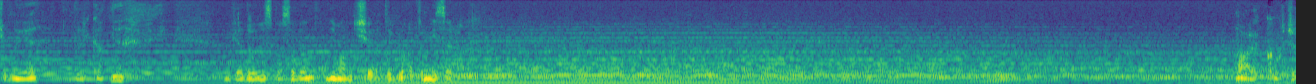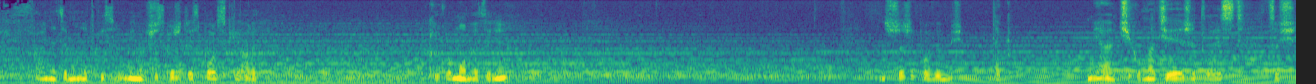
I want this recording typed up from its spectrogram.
Przemyję delikatnie. Wiadomym sposobem. Nie mam dzisiaj tego atomizera. No ale kurczę, fajne te monetki są. Mimo wszystko, że to jest polskie, ale kawał monety, nie? No szczerze powiem, tak miałem cichą nadzieję, że to jest coś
